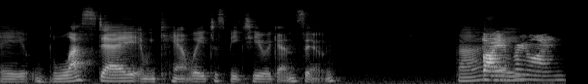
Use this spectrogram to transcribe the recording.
a blessed day, and we can't wait to speak to you again soon. Bye. Bye, everyone.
